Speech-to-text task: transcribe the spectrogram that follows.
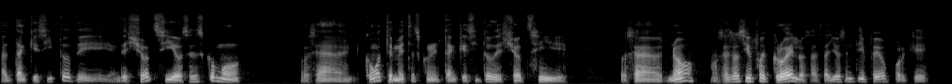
al tanquecito de, de Shotzi, o sea, es como, o sea, ¿cómo te metes con el tanquecito de Shotzi? O sea, no, o sea, eso sí fue cruel, o sea, hasta yo sentí feo porque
